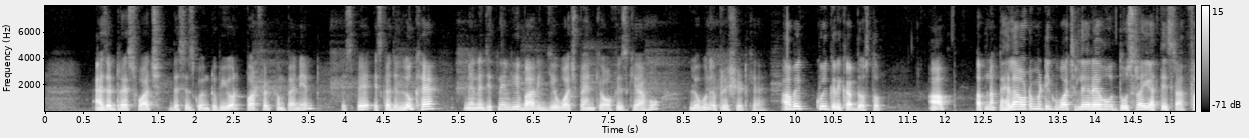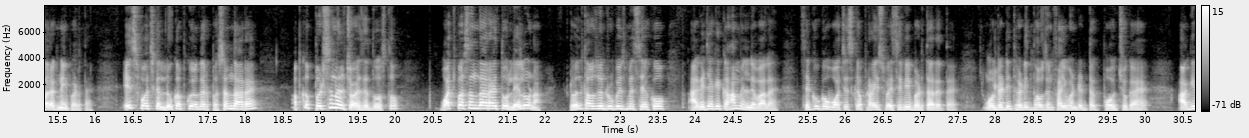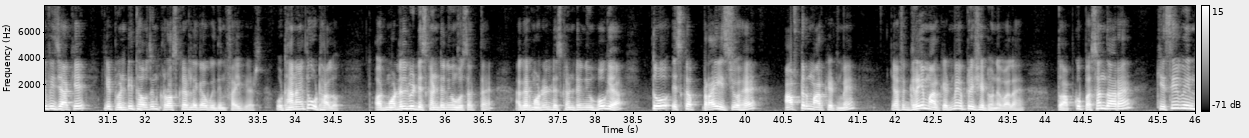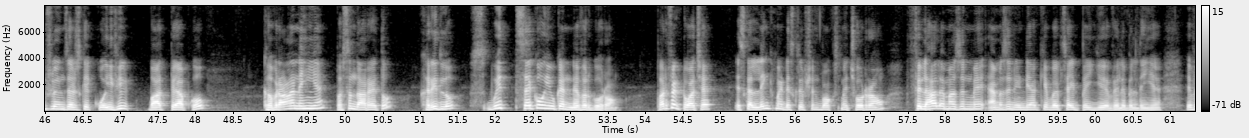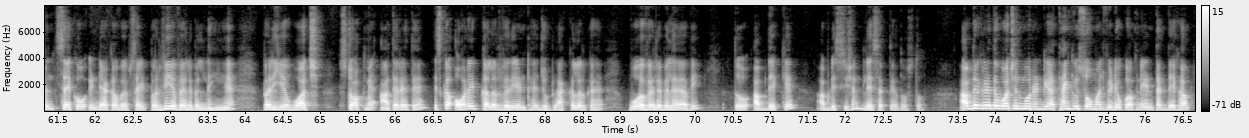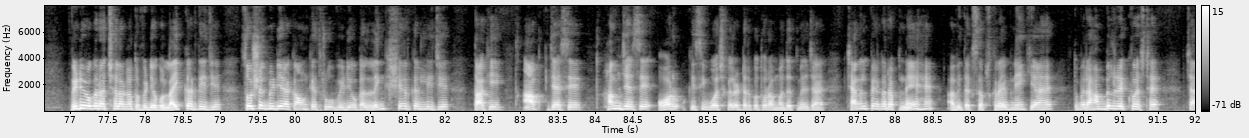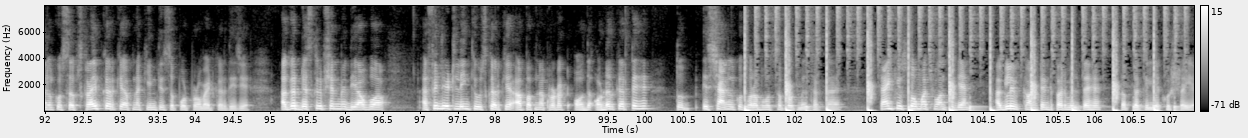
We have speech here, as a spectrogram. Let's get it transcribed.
As a dress watch this is going to be your perfect companion इस पर इसका जो लुक है, मैंने जितने भी बार ये वॉच पहन के ऑफ़िस गया हूँ, लोगों ने अप्रिशिएट किया है। अब एक क्विक रिकअप दोस्तों। आप अपना पहला ऑटोमेटिक वॉच ले रहे हो, दूसरा या तीसरा, फ़र्क नहीं पड़ता है। इस वॉच का लुक आपको अगर पसंद आ रहा है, आपका पर्सनल चॉइस है दोस्तों। वॉच पसंद आ रहा है तो ले लो ना। ट्वेल्व थाउज़ेंड रुपीज़ में सेको आगे जाके कहाँ मिलने वाला है? सेको का वॉचेस का प्राइस वैसे भी बढ़ता रहता है। Already thirteen thousand five hundred तक पहुँच चुका है। आगे भी जाके ये ट्वेंटी थाउज़ेंड क्रॉस कर लेगा विद इन फाइव ईयर्स उठाना है तो उठा लो। और मॉडल भी डिसकंटिन्यू हो सकता है। अगर मॉडल डिसकंटिन्यू हो गया तो इसका प्राइस जो है आफ्टर मार्केट में या फिर ग्रे मार्केट में अप्रिशिएट होने वाला है। तो आपको पसंद आ रहा है किसी भी इन्फ्लुएंसर्स के कोई भी बात पे आपको घबराना नहीं है, पसंद आ रहा है तो खरीद लो। With Seiko you can never go wrong perfect watch है। इसका लिंक मैं डिस्क्रिप्शन बॉक्स में छोड़ रहा हूँ। फ़िलहाल अमेजन में अमेजन इंडिया के वेबसाइट पे ये अवेलेबल नहीं है। इवन सेको इंडिया का वेबसाइट पर भी अवेलेबल नहीं है। पर ये वॉच स्टॉक में आते रहते हैं। इसका और एक कलर वेरिएंट है जो ब्लैक कलर का है। वो अवेलेबल है अभी। तो आप देख के आप डिसीज़न ले सकते हैं दोस्तों। आप देख रहे थे watch and more India thank you so much video को अपने एंड तक देखा। वीडियो अगर अच्छा लगा तो वीडियो को लाइक कर दीजिए। सोशल मीडिया अकाउंट के थ्रू वीडियो का लिंक शेयर कर लीजिए, ताकि आप जैसे, हम जैसे और किसी वॉच कलेक्टर को थोड़ा मदद मिल जाए। चैनल पे अगर आप नए हैं, अभी तक सब्सक्राइब नहीं किया है तो मेरा हम्बल रिक्वेस्ट है चैनल को सब्सक्राइब करके अपना कीमती सपोर्ट प्रोवाइड कर दीजिए। अगर डिस्क्रिप्शन में दिया हुआ एफिलिएट लिंक यूज़ करके आप अपना प्रोडक्ट ऑर्डर करते हैं तो इस चैनल को थोड़ा बहुत सपोर्ट मिल सकता है। Thank you so much once again अगले कंटेंट पर मिलते हैं। तब तक के लिए खुश रहिए।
